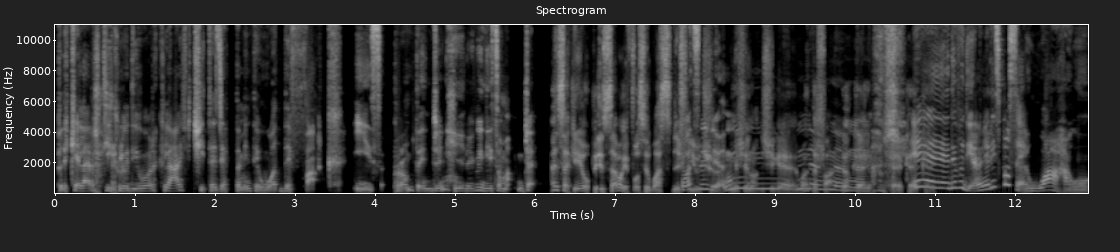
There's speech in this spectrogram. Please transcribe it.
perché l'articolo di Work Life cita esattamente what the fuck is prompt engineering, quindi insomma... Cioè, Pensa che io pensavo che fosse what's the what's future, the... invece no, dici che what no, the fuck, no, okay, no. Okay, okay, E devo dire, la mia risposta è wow,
